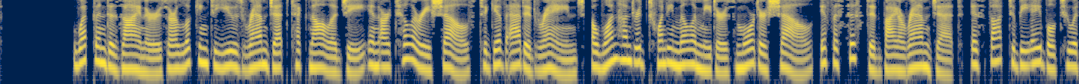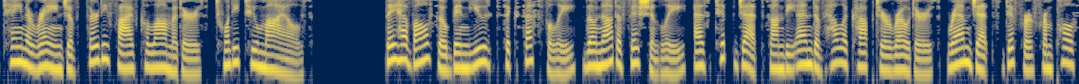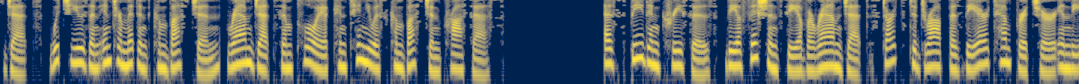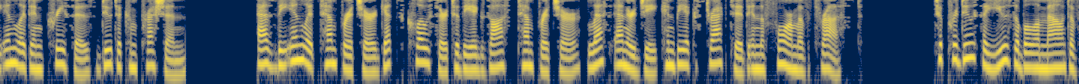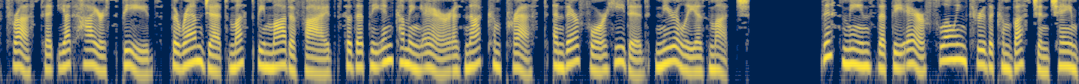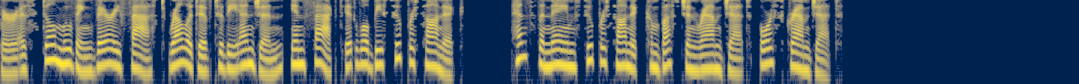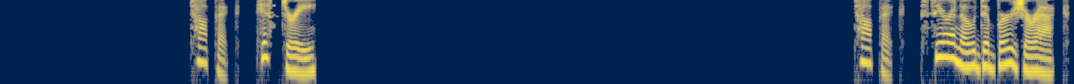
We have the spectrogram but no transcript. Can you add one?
Weapon designers are looking to use ramjet technology in artillery shells to give added range. A 120 mm mortar shell, if assisted by a ramjet, is thought to be able to attain a range of 35 km (22 miles). They have also been used successfully, though not efficiently, as tip jets on the end of helicopter rotors. Ramjets differ from pulsejets, which use an intermittent combustion. Ramjets employ a continuous combustion process. As speed increases, the efficiency of a ramjet starts to drop as the air temperature in the inlet increases due to compression. As the inlet temperature gets closer to the exhaust temperature, less energy can be extracted in the form of thrust. To produce a usable amount of thrust at yet higher speeds, the ramjet must be modified so that the incoming air is not compressed and therefore heated nearly as much. This means that the air flowing through the combustion chamber is still moving very fast relative to the engine, in fact it will be supersonic. Hence the name supersonic combustion ramjet, or scramjet. History Topic: Cyrano de Bergerac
